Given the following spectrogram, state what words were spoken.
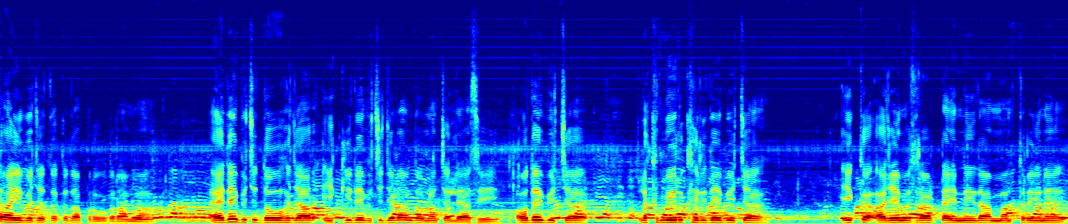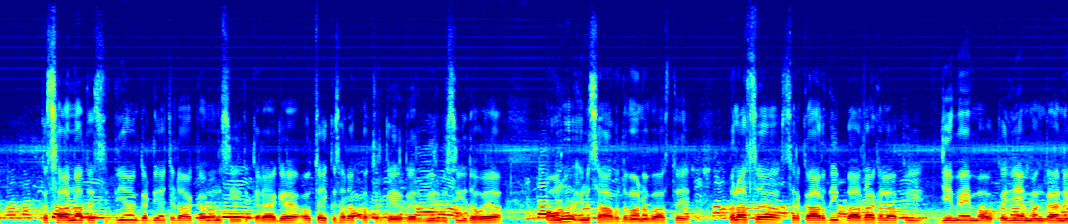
2:30 ਵਜੇ ਤੱਕ ਦਾ ਪ੍ਰੋਗਰਾਮ ਆ। ਇਹਦੇ ਵਿੱਚ 2021 ਦੇ ਵਿੱਚ ਜਿਹੜਾ ਅੰਦੋਲਨ ਚੱਲਿਆ ਸੀ, ਉਹਦੇ ਵਿੱਚ ਲਖਮੀਰ ਖੇਰੀ ਦੇ ਵਿੱਚ ਇੱਕ ਅਜੇ ਮਿਸਰਾ ਟੈਨੀ ਦਾ ਮੰਤਰੀ ਨੇ ਕਿਸਾਨਾਂ ਤੇ ਸਿੱਧੀਆਂ ਗੱਡੀਆਂ ਚੜਾ ਕੇ ਉਹਨਾਂ ਨੂੰ ਸ਼ਹੀਦ ਕਰਾਇਆ ਗਿਆ। ਉੱਥੇ ਇੱਕ ਸਾਡਾ ਪੱਤਰਕਾਰ ਵੀਰ ਵੀ ਸ਼ਹੀਦ ਹੋਇਆ। ਉਹਨੂੰ ਇਨਸਾਫ ਦਿਵਾਉਣ ਵਾਸਤੇ ਪਲੱਸ ਸਰਕਾਰ ਦੀ ਵਾਅਦਾ ਖਿਲਾਫੀ ਜਿਵੇਂ ਮੌਕੇ ਦੀਆਂ ਮੰਗਾਂ ਨੇ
